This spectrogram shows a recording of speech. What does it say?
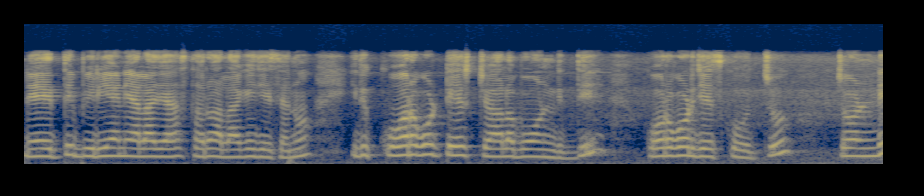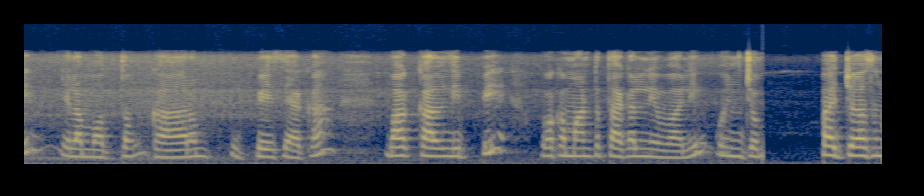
నేనైతే బిర్యానీ ఎలా చేస్తారో అలాగే చేశాను. ఇది కూర కూడా టేస్ట్ చాలా బాగుండిద్ది. కూర కూడా చేసుకోవచ్చు. చూడండి ఇలా మొత్తం కారం ఉప్పు వేసాక బాగా కలదిప్పి ఒక మంట తగలనివ్వాలి. కొంచెం పచ్చివాసన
